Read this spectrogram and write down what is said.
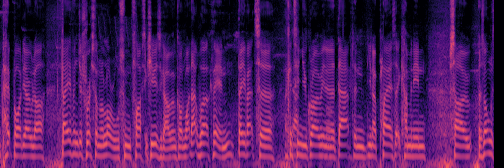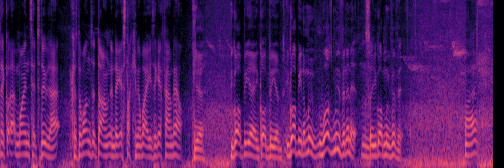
Pep Guardiola. They haven't just rested on the laurels from five, six years ago and gone right. That worked then. They've had to continue growing and adapt, and you know players that are coming in. So as long as they've got that mindset to do that, because the ones that don't and they get stuck in their ways, they get found out. yeah. You gotta be, yeah. You gotta be, you gotta be in the move. The world's moving, in innit? So you gotta move with it. All right.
